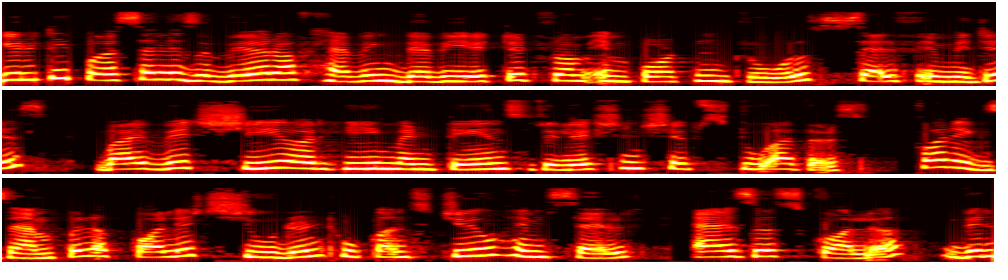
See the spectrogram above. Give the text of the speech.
guilty person is aware of having having deviated important important self images by which she or he maintains relation relationships to others. For example a student who who ہم himself as a scholar will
